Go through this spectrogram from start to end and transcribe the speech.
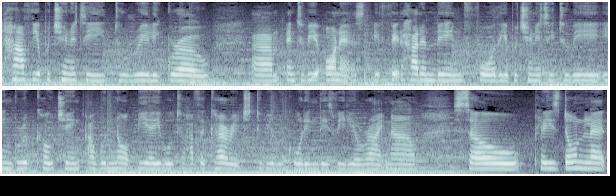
have the opportunity to really grow. Um, and to be honest, if it hadn't been for the opportunity to be in group coaching, I would not be able to have the courage to be recording this video right now. So please don't let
